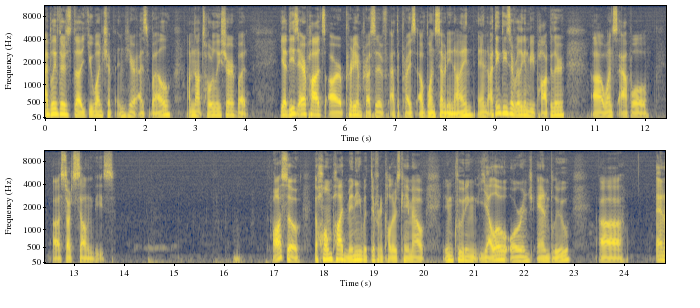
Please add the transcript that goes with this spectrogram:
I believe there's the U1 chip in here as well. I'm not totally sure, but yeah, these AirPods are pretty impressive at the price of 179, and I think these are really gonna be popular uh, once Apple uh, starts selling these. Also, the HomePod Mini with different colors came out, including yellow, orange, and blue, uh, and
